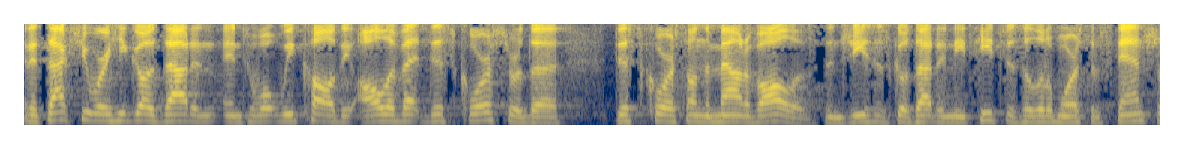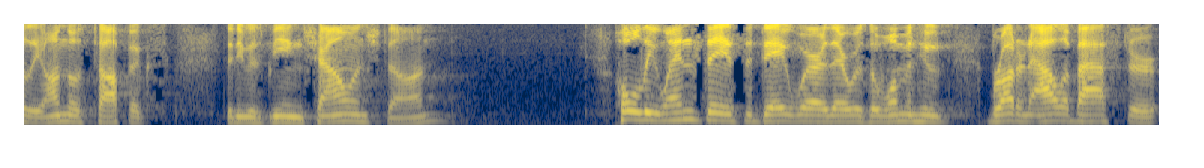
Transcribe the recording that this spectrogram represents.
And it's actually where he goes out in, into what we call the Olivet Discourse or the Discourse on the Mount of Olives. And Jesus goes out and he teaches a little more substantially on those topics that he was being challenged on. Holy Wednesday is the day where there was a woman who brought an alabaster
